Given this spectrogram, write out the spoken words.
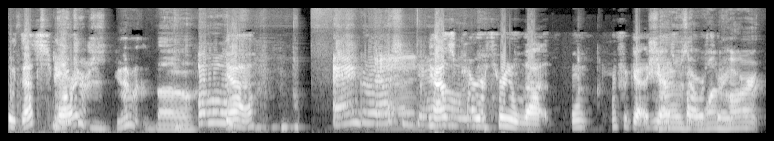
Oh, that's smart. Dangerous is good with the bow. Oh, Yeah, Anger And- actually down. he has power three on that. Don't, don't forget, he Shadows has power at one three. heart.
